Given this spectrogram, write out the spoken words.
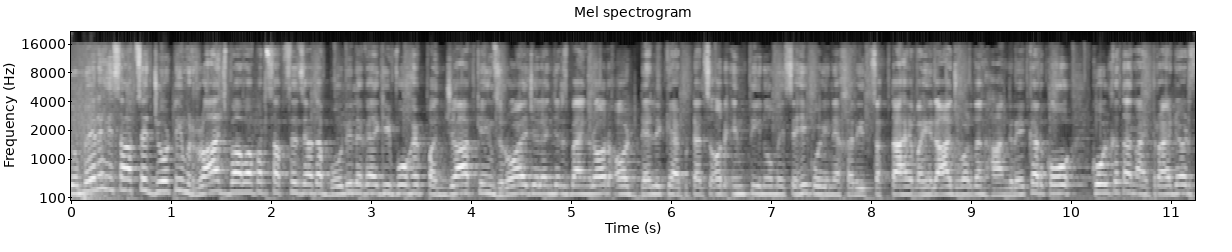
तो मेरे हिसाब से जो टीम राज बाबा पर सबसे ज़्यादा बोली लगाएगी वो है Punjab Kings, Royal Challengers Bangalore और दिल्ली कैपिटल्स, और इन तीनों में से ही कोई इन्हें खरीद सकता है। वहीं राजवर्धन हांगरेकर को Kolkata Knight Riders,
